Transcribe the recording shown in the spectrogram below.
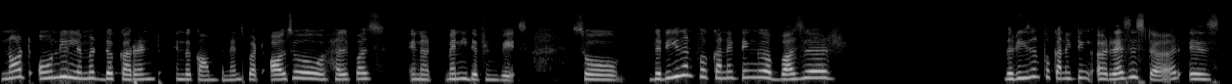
not only limit the current in the components, but also help us in a, many different ways. So the reason for connecting a buzzer, the reason for connecting a resistor is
